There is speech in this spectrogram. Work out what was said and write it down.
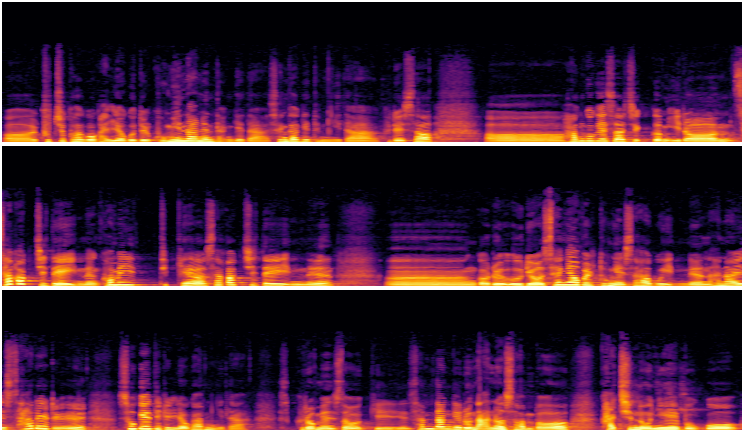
어, 구축하고 가려고 늘 고민하는 단계다 생각이 듭니다. 그래서 어, 한국에서 지금 이런 사각지대에 있는 커뮤니티 케어 사각지대에 있는 음, 거를 의료 생협을 통해서 하고 있는 하나의 사례를 소개해 드리려고 합니다. 그러면서 이렇게 3단계로 나눠서 한번 같이 논의해 보고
